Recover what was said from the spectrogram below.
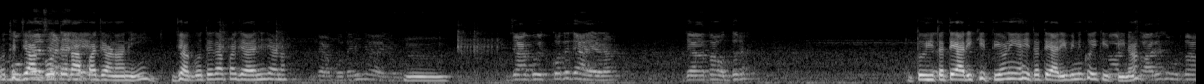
ਉੱਥੇ ਜਾਗੋ ਤੇ ਤਾਂ ਆਪਾਂ ਜਾਣਾ ਨਹੀਂ। ਜਾਗੋ ਤੇ ਤਾਂ ਆਪਾਂ ਜਾਇਆ ਨਹੀਂ ਜਾਣਾ। ਜਾਗੋ ਤੇ ਨਹੀਂ ਜਾਇਆ ਜਾਣਾ। ਹੂੰ। ਜਾਗੋ ਇੱਕੋ ਤੇ ਜਾਇਆ ਜਾਣਾ। ਜਾਂ ਤਾਂ ਉਧਰ। ਤੁਸੀਂ ਤਾਂ ਤਿਆਰੀ ਕੀਤੀ ਹੋਣੀ ਅਸੀਂ ਤਾਂ ਤਿਆਰੀ ਵੀ ਨਹੀਂ ਕੋਈ ਕੀਤੀ ਨਾ। ਸਾਰੇ ਸੂਟ ਦਾ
